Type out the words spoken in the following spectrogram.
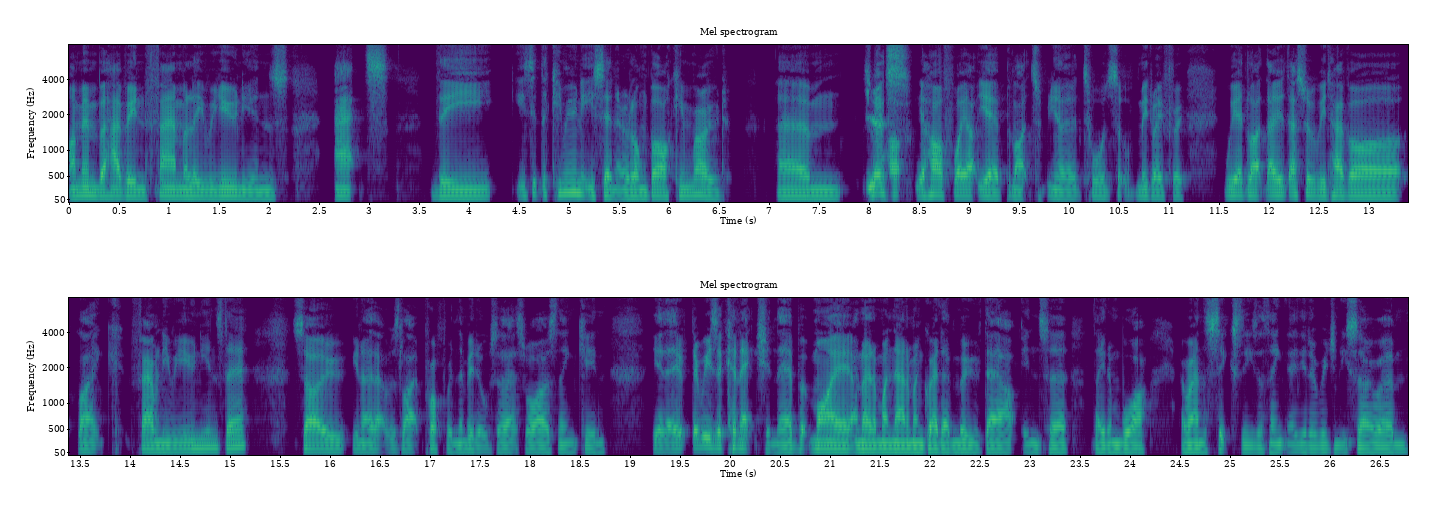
I remember having family reunions at the is it the community centre along Barking Road? Um, Yes. yeah, halfway up, yeah, like you know, towards sort of midway through. We had like that's where we'd have our like family reunions there. So you know, that was like proper in the middle. So that's why I was thinking, yeah, there, there is a connection there. But my, I know that my nan and granddad moved out into Dayton around the sixties. I think they did originally. So um,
